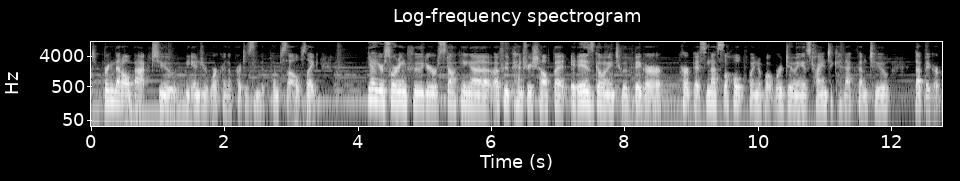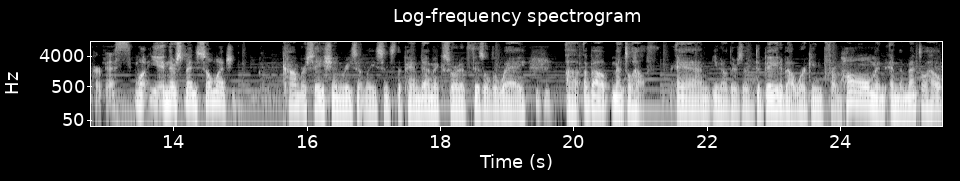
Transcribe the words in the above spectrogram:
to bring that all back to the injured worker and the participant themselves. Like, yeah, you're sorting food, you're stocking a, a food pantry shelf, but it is going to a bigger purpose. And that's the whole point of what we're doing is trying to connect them to that bigger purpose. Well, and there's been so much conversation recently since the pandemic sort of fizzled away Mhm. uh, about mental health. And, you know, there's a debate about working from home and, and the mental health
